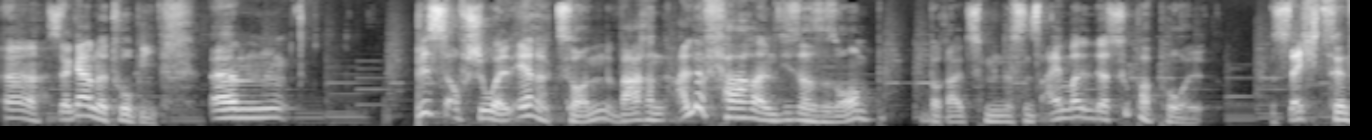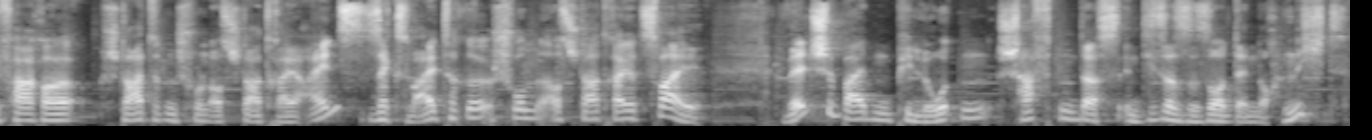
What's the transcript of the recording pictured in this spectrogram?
Äh, sehr gerne, Tobi. Ähm, bis auf Joel Eriksson waren alle Fahrer in dieser Saison bereits mindestens einmal in der Superpole. 16 Fahrer starteten schon aus Startreihe 1, sechs weitere schon aus Startreihe 2. Welche beiden Piloten schafften das in dieser Saison denn noch nicht?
